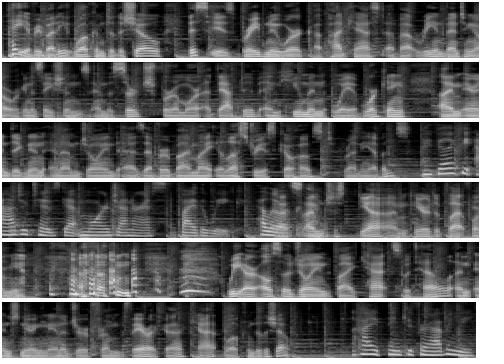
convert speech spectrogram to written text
Hey, everybody, welcome to the show. This is Brave New Work, a podcast about reinventing our organizations and the search for a more adaptive and human way of working. I'm Aaron Dignan, and I'm joined as ever by my illustrious co host, Rodney Evans. I feel like the adjectives get more generous by the week. Hello, That's, I'm just, yeah, I'm here to platform you. um, we are also joined by Kat Switell, an engineering manager from Verica. Kat, welcome to the show. Hi, thank you for having me.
